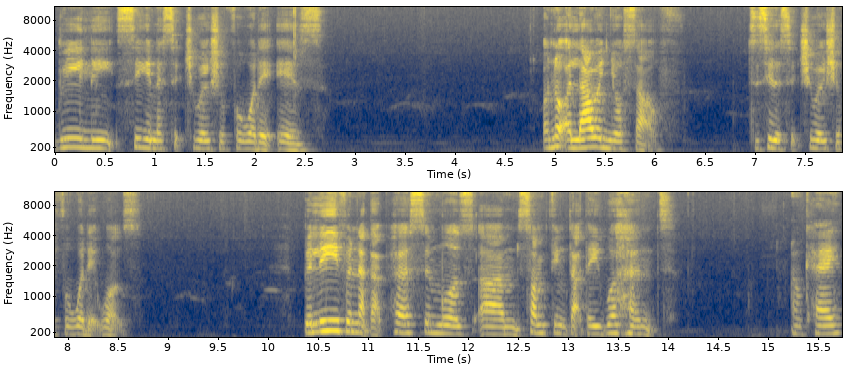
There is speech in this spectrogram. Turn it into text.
really seeing a situation for what it is or not allowing yourself to see the situation for what it was believing that that person was um, something that they weren't okay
